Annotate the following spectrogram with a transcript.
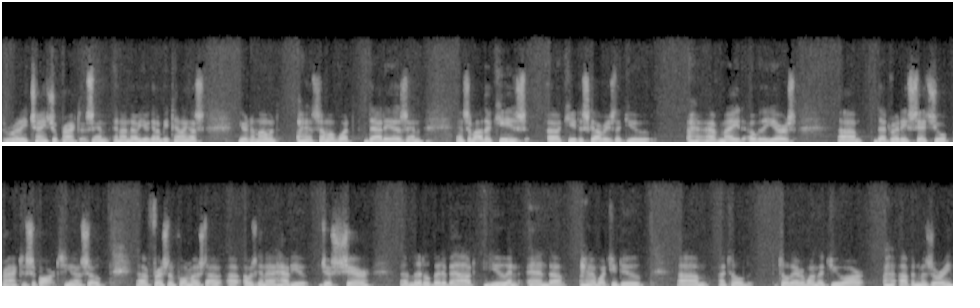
really changed your practice. And and I know you're going to be telling us here in a moment some of what that is, and and some other keys, uh, key discoveries that you have made over the years. Um, that really sets your practice apart, you know. So, uh, first and foremost, I, I was going to have you just share a little bit about you and and uh, you know what you do. Um, I told told everyone that you are up in Missouri,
